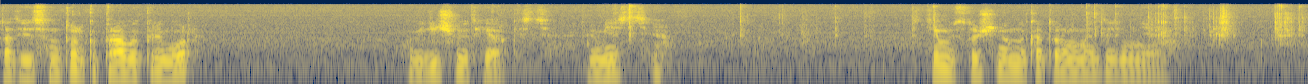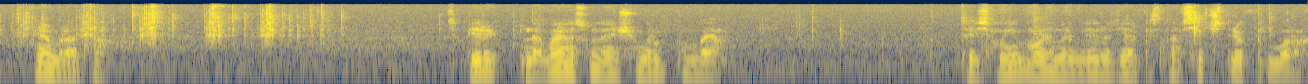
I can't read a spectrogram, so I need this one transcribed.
Соответственно, только правый прибор увеличивает яркость вместе с тем источником, на котором мы это изменяем. И обратно. Теперь добавим сюда еще группу B. То есть мы можем регулировать яркость на всех четырех приборах.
